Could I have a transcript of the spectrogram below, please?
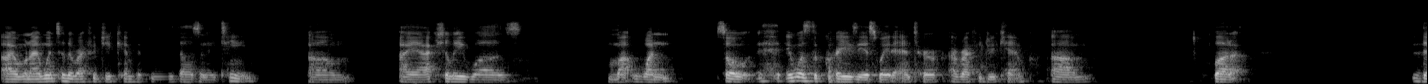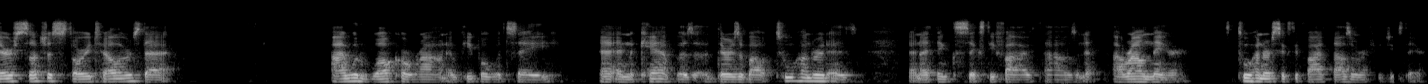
I, when I went to the refugee camp in 2018, um, I actually was my, when so it was the craziest way to enter a refugee camp. Um, but they're such a storytellers that I would walk around and people would say, and, the camp is there's about 200 and, and I think 65,000 around there, 265,000 refugees there.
